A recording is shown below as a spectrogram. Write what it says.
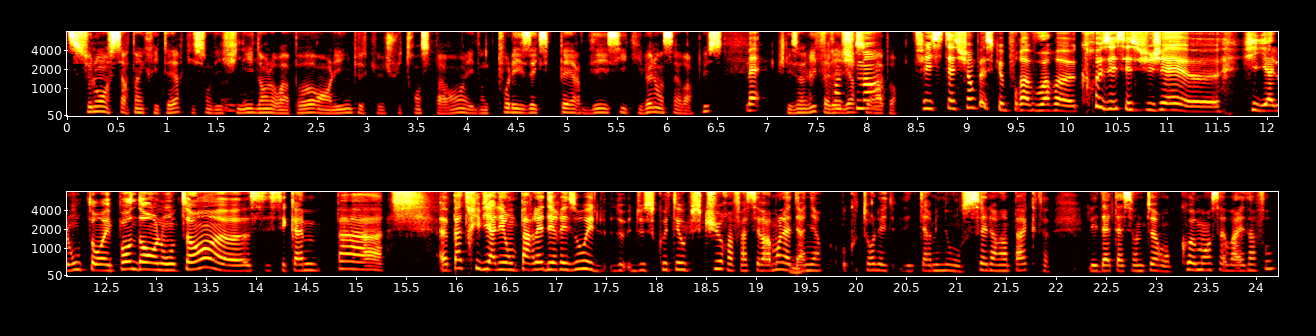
selon certains critères qui sont définis dans le rapport en ligne, parce que je suis transparent. Et donc, pour les experts DSI qui veulent en savoir plus, Mais je les invite à aller lire ce rapport. Félicitations, parce que pour avoir euh, creusé ces sujets euh, il y a longtemps et pendant longtemps, euh, c'est quand même pas, pas trivial. Et on parlait des réseaux et de, ce côté obscur. Enfin, c'est vraiment la dernière. Autant les, les terminaux, on sait leur impact. Les data centers, on commence à avoir les infos.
